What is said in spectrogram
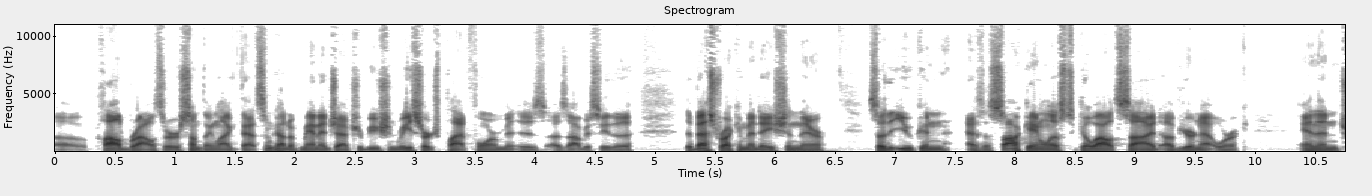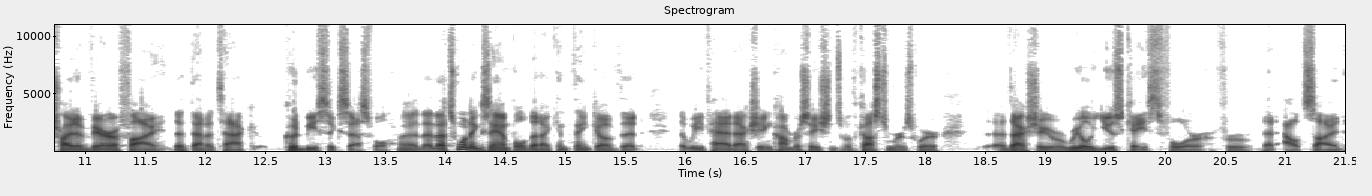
a, cloud browser or something like that, some kind of managed attribution research platform is, is obviously the, the best recommendation there so that you can, as a SOC analyst, go outside of your network and then try to verify that that attack could be successful. Uh, that's one example that I can think of that that we've had actually in conversations with customers where it's actually a real use case for for that outside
